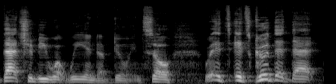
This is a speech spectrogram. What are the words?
that should be what we end up doing. So it's it's good that that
